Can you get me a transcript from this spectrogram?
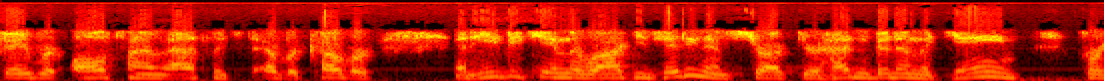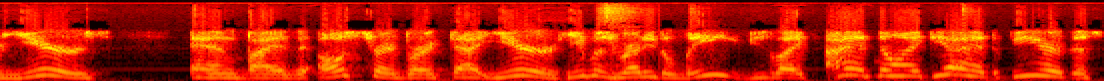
favorite all-time athletes to ever cover, and he became the Rockies hitting instructor. Hadn't been in the game for years, and by the All-Star break that year, he was ready to leave. He's like, I had no idea I had to be here this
